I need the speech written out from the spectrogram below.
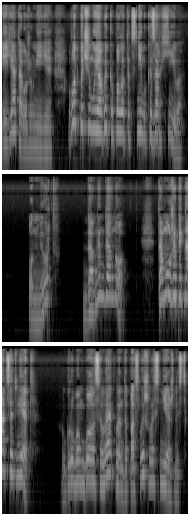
И я того же мнения. Вот почему я выкопал этот снимок из архива. Он мертв? Давным-давно. Тому уже пятнадцать лет. В грубом голосе Лэкленда послышалась нежность.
